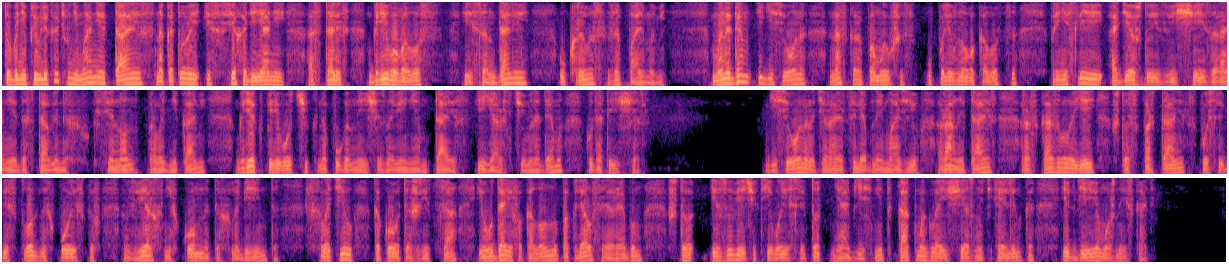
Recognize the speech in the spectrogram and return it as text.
Чтобы не привлекать внимания, Таис, на которой из всех одеяний остались грива волос и сандалии, укрылась за пальмами. Менедем и Гесиона, наскоро помывшись у поливного колодца, принесли ей одежду из вещей, заранее доставленных в Ксенон проводниками. Грек-переводчик, напуганный исчезновением Таис и яростью Менедема, куда-то исчез. Гесиона, натирая целебной мазью раны Таис, рассказывала ей, что спартанец после бесплодных поисков в верхних комнатах лабиринта схватил какого-то жреца и, ударив о колонну, поклялся Эребом, что изувечит его, если тот не объяснит, как могла исчезнуть Эллинка и где ее можно искать.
